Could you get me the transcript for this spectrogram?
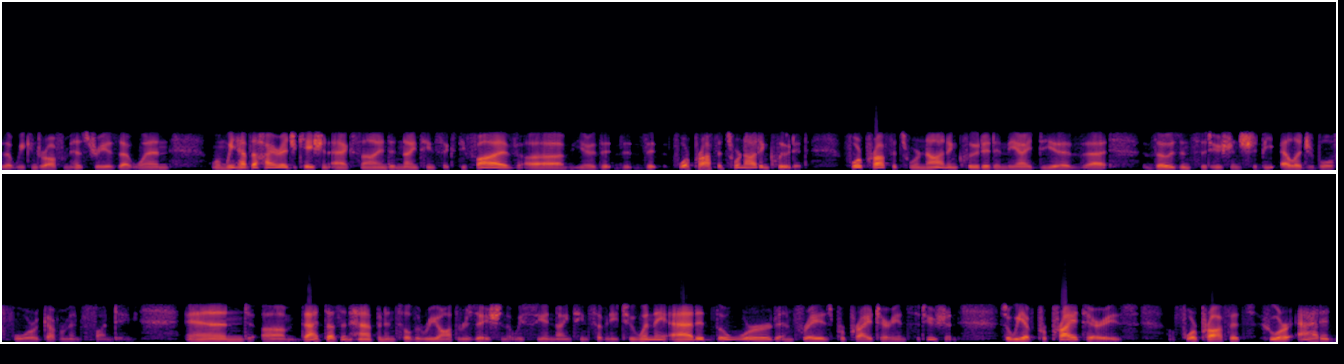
that we can draw from history is that when when we have the Higher Education Act signed in 1965, uh, you know the, the, the for-profits were not included. For-profits were not included in the idea that those institutions should be eligible for government funding. And um, that doesn't happen until the reauthorization that we see in 1972 when they added the word and phrase proprietary institution. So we have proprietaries for profits who are added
